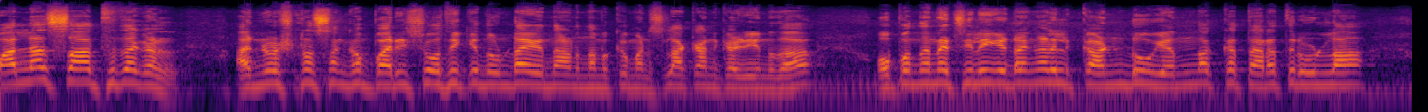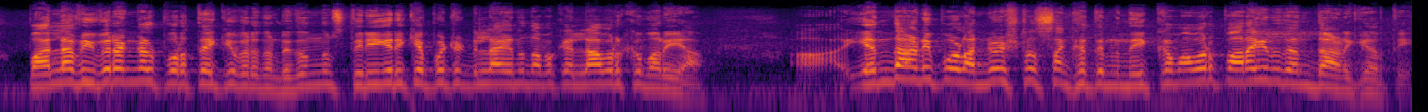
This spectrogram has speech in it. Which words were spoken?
പല സാധ്യതകൾ അന്വേഷണ സംഘം പരിശോധിക്കുന്നുണ്ട് എന്നാണ് നമുക്ക് മനസ്സിലാക്കാൻ കഴിയുന്നത്. ഒപ്പം തന്നെ ചിലയിടങ്ങളിൽ കണ്ടു എന്നൊക്കെ തരത്തിലുള്ള പല വിവരങ്ങൾ പുറത്തേക്ക് വരുന്നുണ്ട്. ഇതൊന്നും സ്ഥിരീകരിക്കപ്പെട്ടിട്ടില്ല എന്ന് നമുക്ക് എല്ലാവർക്കും അറിയാം. ആ, എന്താണ് ഇപ്പോൾ അന്വേഷണ സംഘത്തിന്റെ നീക്കം? അവർ പറയുന്നത് എന്താണ് കീർത്തി?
